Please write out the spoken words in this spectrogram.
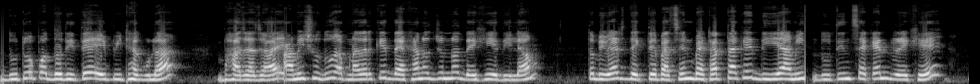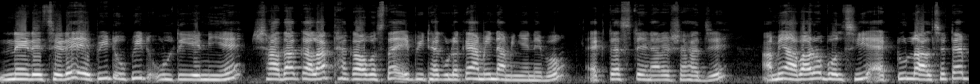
দুটো পদ্ধতিতে এই পিঠাগুলা ভাজা যায়। আমি শুধু আপনাদেরকে দেখানোর জন্য দেখিয়ে দিলাম। তো বিভাস দেখতে পাচ্ছেন, ব্যাটারটাকে দিয়ে আমি দু তিন সেকেন্ড রেখে নেড়ে ছেড়ে এপিট উপিট উল্টিয়ে নিয়ে সাদা কালার থাকা অবস্থায় এই পিঠাগুলোকে আমি নামিয়ে নেব একটা স্ট্রেনারের সাহায্যে। আমি আবারও বলছি, একটু লালচে টাইপ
